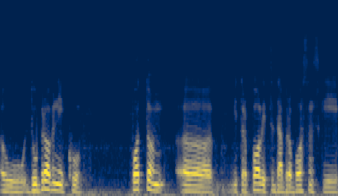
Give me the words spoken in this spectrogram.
u Dubrovniku. Potom e, mitropolit Dabrobosanski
